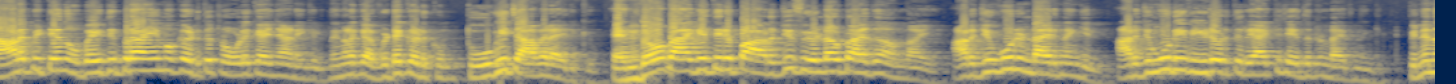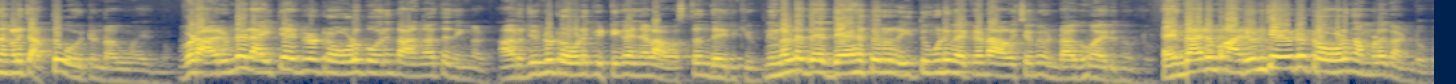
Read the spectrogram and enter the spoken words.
നാളെ പിറ്റേന്ന് ഉബൈദ് ഇബ്രാഹിം ഒക്കെ എടുത്ത് ട്രോളി കഴിഞ്ഞാണെങ്കിൽ നിങ്ങൾക്ക് എവിടേക്ക് എടുക്കും? തൂങ്ങി ചാവലായിരിക്കും. എന്തോ ഭാഗ്യത്തിൽ ഇപ്പൊ അർജു ഫീൽഡ് ഔട്ട് ആയത് നന്നായി. അർജുൻ കൂടി ഉണ്ടായിരുന്നെങ്കിൽ അർജുൻ കൂടി ഈ വീഡിയോ എടുത്ത് റിയാക്ട് ചെയ്തിട്ടുണ്ടായിരുന്നെങ്കിൽ പിന്നെ നിങ്ങൾ ചത്തു പോയിട്ടുണ്ടാകുമായിരുന്നു. ഇവിടെ അരുണിന്റെ ലൈറ്റ് ആയിട്ടുള്ള ട്രോൾ പോലും താങ്ങാത്ത നിങ്ങൾ അർജുന്റെ ട്രോൾ കിട്ടിക്കഴിഞ്ഞാൽ അവസ്ഥ എന്തായിരിക്കും? നിങ്ങളുടെ ദേഹത്തൊരു ദേഹത്ത് റീത്തും കൂടി വെക്കേണ്ട ആവശ്യമേ ഉണ്ടാകുമായിരുന്നുള്ളൂ. എന്തായാലും അരുൺ ജയുടെ ട്രോൾ നമ്മൾ കണ്ടു.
